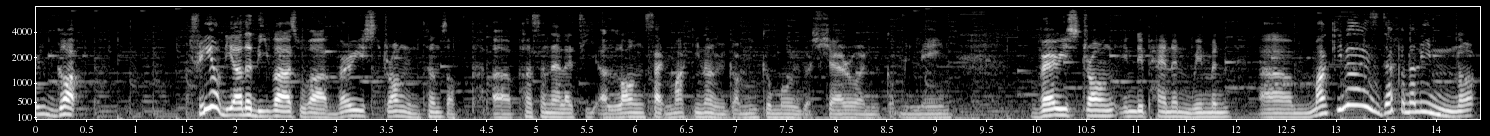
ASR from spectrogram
we've got three of the other divas who are very strong in terms of uh, personality alongside Makina. We've got Mikumo, we've got Cheryl, and we've got Mylene. Very strong independent women um, Makina is definitely not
